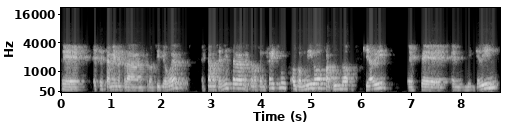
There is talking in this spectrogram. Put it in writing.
Eh, ese es también nuestra, nuestro sitio web. Estamos en Instagram, estamos en Facebook o conmigo, Facundo Chiavi, este, en LinkedIn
